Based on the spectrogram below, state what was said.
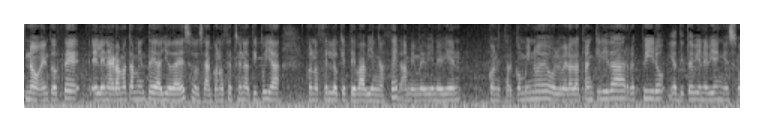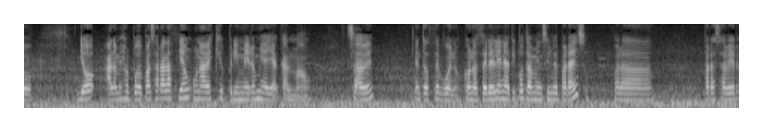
no entonces el enagrama también te ayuda a eso, o sea, conoces tu enatipo y ya conoces lo que te va bien hacer. A mí me viene bien conectar con mi 9, volver a la tranquilidad, respiro y a ti te viene bien eso. Yo a lo mejor puedo pasar a la acción una vez que primero me haya calmado, ¿sabes? Entonces, bueno, conocer el enatipo también sirve para eso, para, para saber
